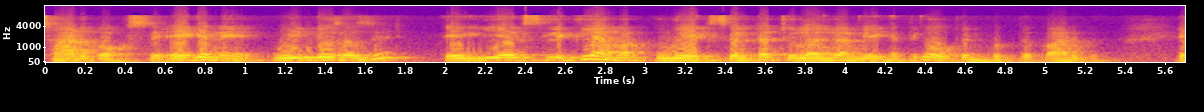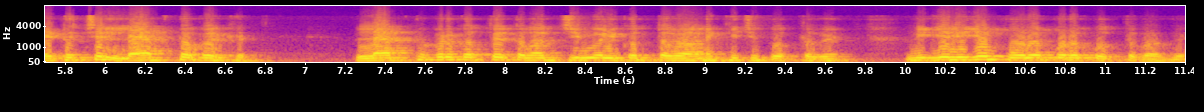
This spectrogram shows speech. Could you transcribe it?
সার্চ বক্সে এখানে উইন্ডোজ আছে। এই ইএক্স লিখলে আমার পুরো এক্সেলটা চলে আসবে, আমি এখান থেকে ওপেন করতে পারব। এটা হচ্ছে ল্যাপটপের ক্ষেত্রে। ল্যাপটপের ক্ষেত্রে তোমার জিমেল করতে হবে, অনেক কিছু করতে হবে। নিজে নিজে পড়ে পড়ে করতে পারবে।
